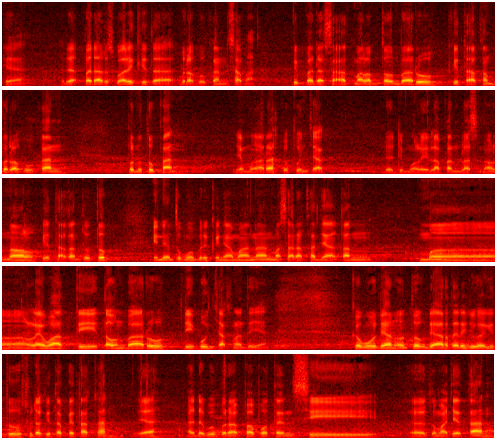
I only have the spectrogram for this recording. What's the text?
ya pada arus balik kita berlakukan sama Tapi pada saat malam tahun baru kita akan berlakukan penutupan yang mengarah ke puncak. Dari mulai 18.00 kita akan tutup. Ini untuk memberi kenyamanan masyarakat yang akan melewati tahun baru di puncak nantinya. Kemudian untuk di arteri juga gitu sudah kita petakan ya, ada beberapa potensi e, kemacetan,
